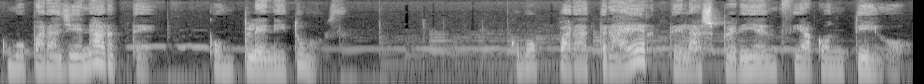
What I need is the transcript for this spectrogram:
como para llenarte con plenitud, como para traerte la experiencia contigo.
